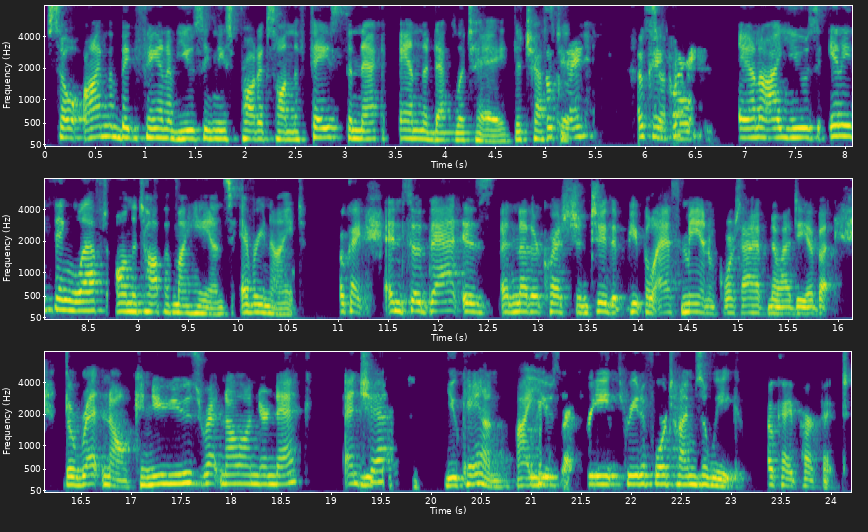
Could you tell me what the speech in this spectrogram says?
So I'm a big fan of using these products on the face, the neck, and the décolleté, the chest. Okay. Area. Okay, so, great and I use anything left on the top of my hands every night. Okay. And so that is another question too that people ask me. And of course, I have no idea, but the retinol, can you use retinol on your neck and chest? You can. I okay. use it three, three to four times a week. Okay. Perfect.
